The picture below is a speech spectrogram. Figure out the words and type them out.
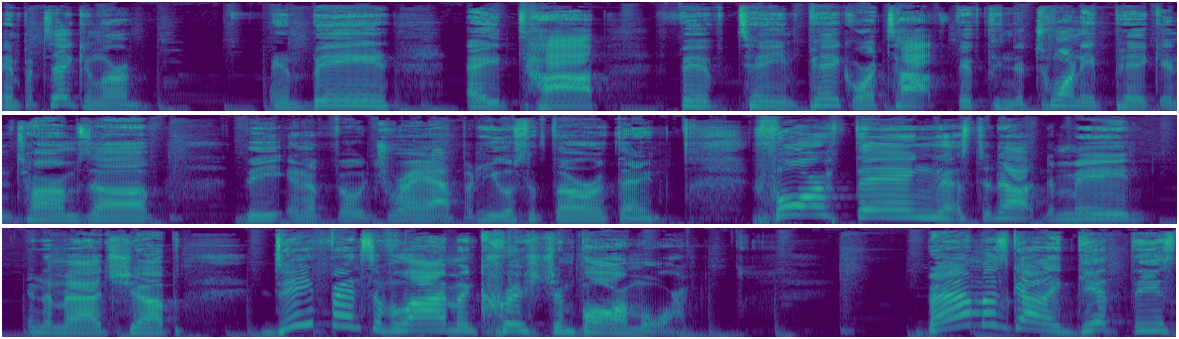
in particular, and being a top 15 pick or top 15 to 20 pick in terms of the NFL draft, but he was the third thing. Fourth thing that stood out to me in the matchup defensive lineman Christian Barmore. Bama's got to get these.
